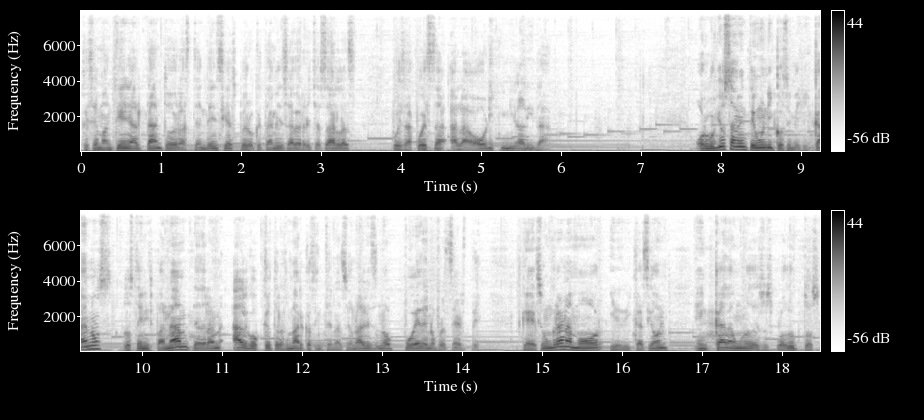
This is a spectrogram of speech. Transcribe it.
que se mantiene al tanto de las tendencias pero que también sabe rechazarlas, pues apuesta a la originalidad. Orgullosamente únicos y mexicanos, los tenis Panam te darán algo que otras marcas internacionales no pueden ofrecerte, que es un gran amor y dedicación en cada uno de sus productos,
